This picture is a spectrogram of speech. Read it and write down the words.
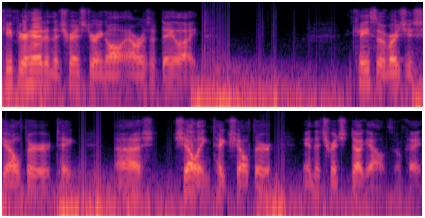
Keep your head in the trench during all hours of daylight. In case of emergency shelter, take uh, sh shelling. Take shelter in the trench dugouts. Okay.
